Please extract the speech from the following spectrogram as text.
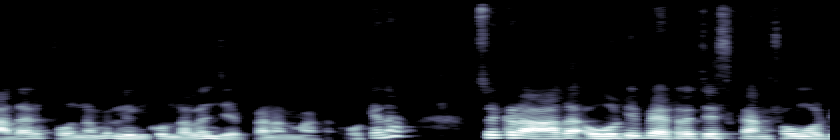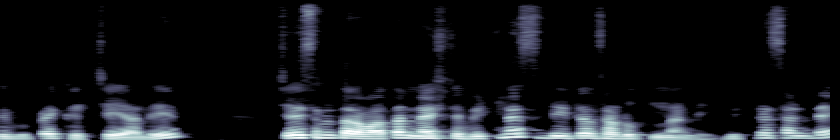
ఆధార్ ఫోన్ నెంబర్ లింక్ ఉండాలని చెప్పాను అనమాట ఓకేనా? సో ఇక్కడ ఆధార్ ఓటీపీ ఎంటర్ చేసి కన్ఫర్మ్ ఓటీపీపై క్లిక్ చేయాలి. చేసిన తర్వాత నెక్స్ట్ విట్నెస్ డీటెయిల్స్ అడుగుతుందండి. విట్నెస్ అంటే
